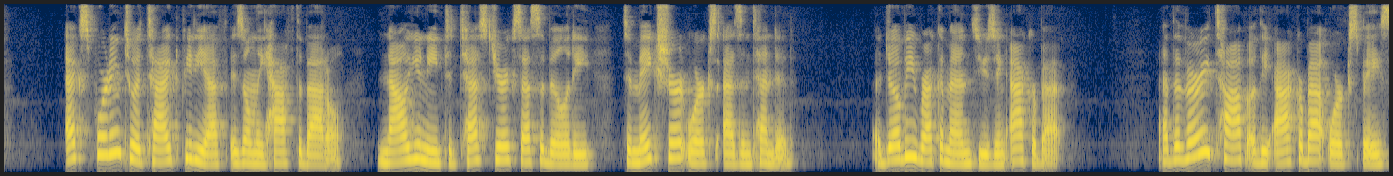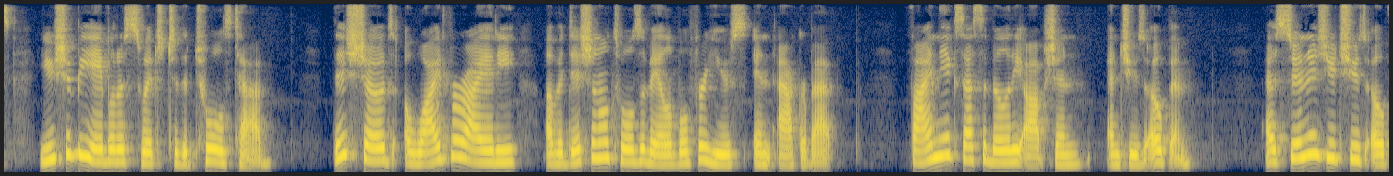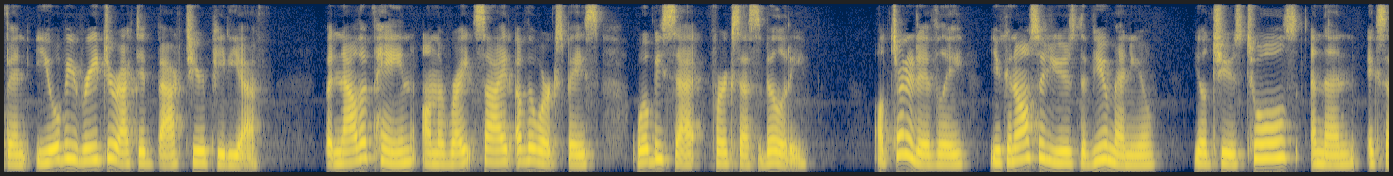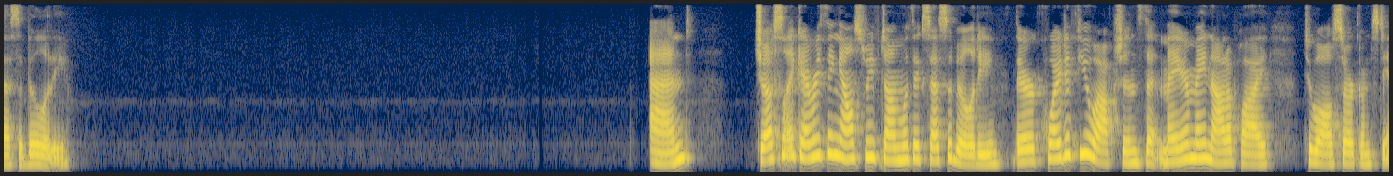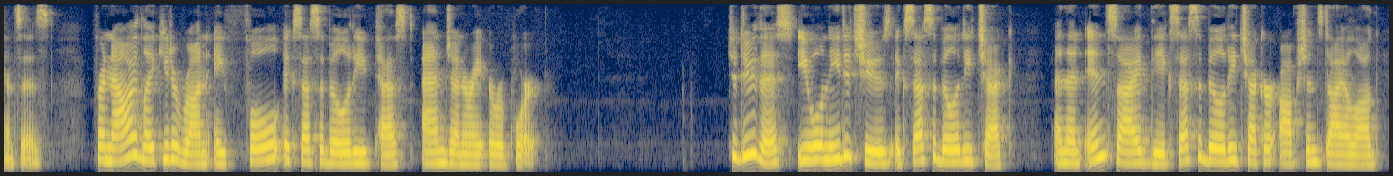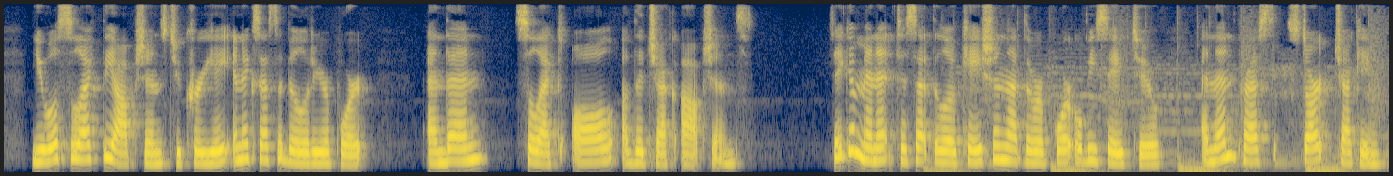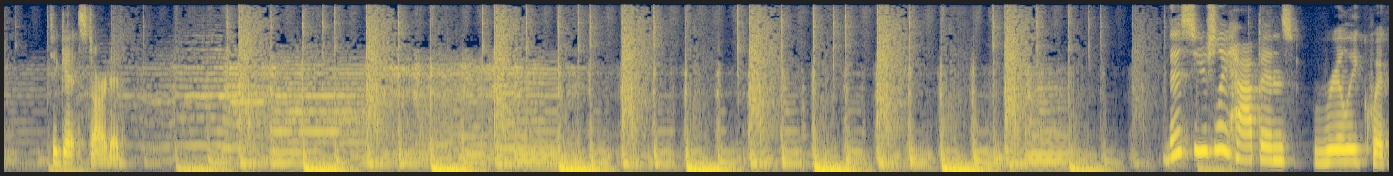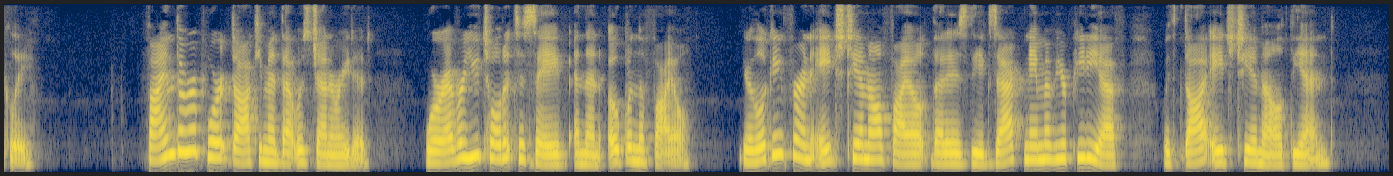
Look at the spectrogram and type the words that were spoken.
Exporting to a tagged PDF is only half the battle. Now you need to test your accessibility to make sure it works as intended. Adobe recommends using Acrobat. At the very top of the Acrobat workspace, you should be able to switch to the Tools tab. This shows a wide variety of additional tools available for use in Acrobat. Find the accessibility option and choose Open. As soon as you choose Open, you will be redirected back to your PDF. But now the pane on the right side of the workspace will be set for accessibility. Alternatively, you can also use the View menu. You'll choose Tools and then Accessibility. And, just like everything else we've done with accessibility, there are quite a few options that may or may not apply to all circumstances. For now, I'd like you to run a full accessibility test and generate a report. To do this, you will need to choose Accessibility Check, and then inside the Accessibility Checker Options dialog, you will select the options to create an accessibility report, and then select all of the check options. Take a minute to set the location that the report will be saved to, and then press Start Checking to get started. This usually happens really quickly. Find the report document that was generated, wherever you told it to save, and then open the file. You're looking for an HTML file that is the exact name of your PDF with .html at the end.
